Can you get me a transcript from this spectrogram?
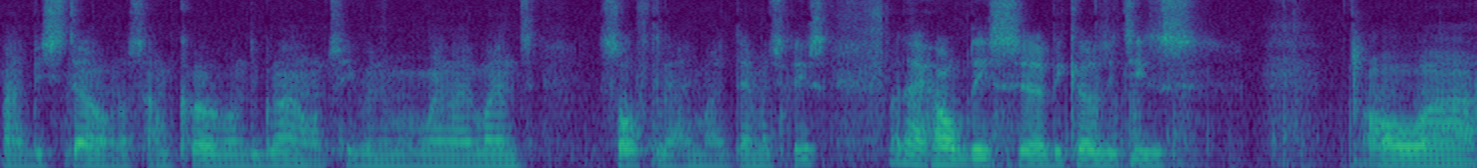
Might be stone or some curve on the ground. Even when I land softly I might damage this. But I hope this uh, because it is all uh,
